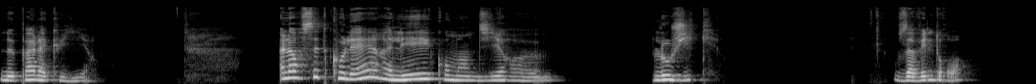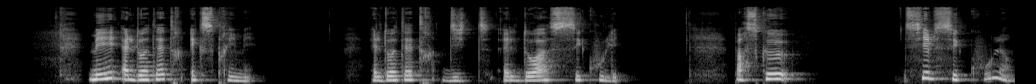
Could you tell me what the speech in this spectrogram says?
ne pas l'accueillir. Alors cette colère, elle est, comment dire, euh, logique. Vous avez le droit. Mais elle doit être exprimée elle doit être dite, elle doit s'écouler. Parce que si elle s'écoule,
